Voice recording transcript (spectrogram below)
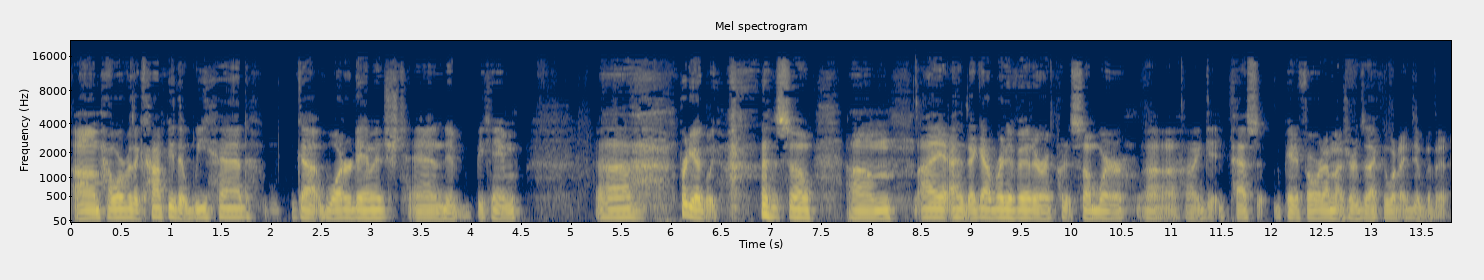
Um, however, the copy that we had got water damaged and it became uh, pretty ugly. so um, I, I, I, got rid of it or I put it somewhere. Uh, I get past it, paid it forward. I'm not sure exactly what I did with it.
